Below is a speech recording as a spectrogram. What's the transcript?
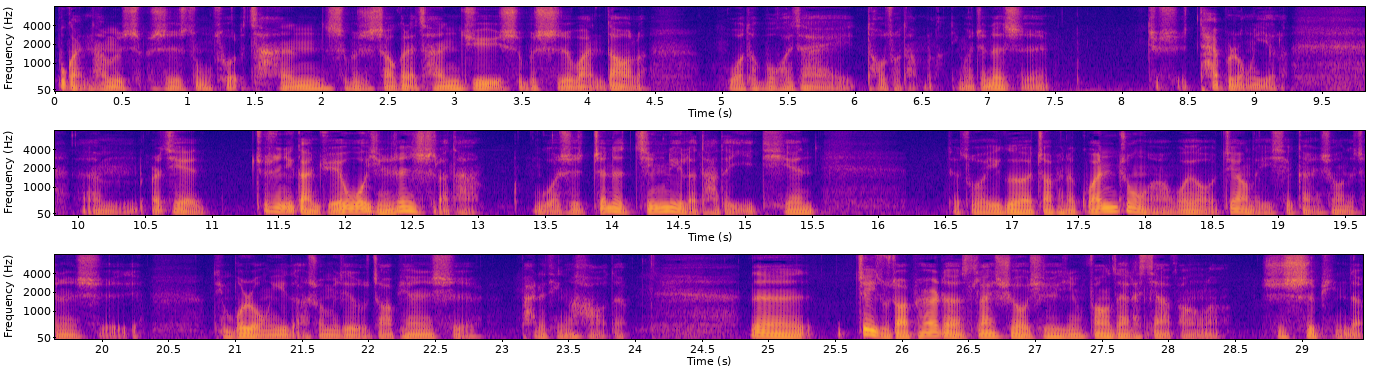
不管他们是不是送错了餐，是不是少给了餐具，是不是晚到了，我都不会再投诉他们了，因为真的是就是太不容易了。嗯，而且就是你感觉我已经认识了他，我是真的经历了他的一天。这作为一个照片的观众啊，我有这样的一些感受呢，真的是挺不容易的，说明这组照片是。拍的挺好的，那这组照片的 slide show 其实已经放在了下方了，是视频的，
